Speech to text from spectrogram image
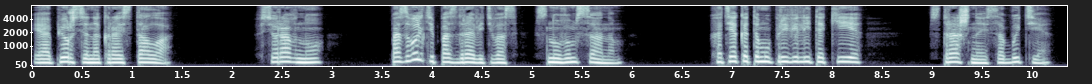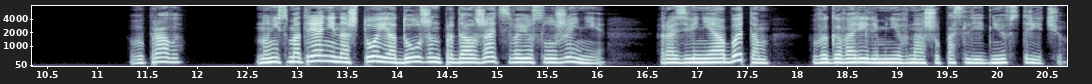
и оперся на край стола. Все равно. Позвольте поздравить вас с новым саном. Хотя к этому привели такие страшные события. Вы правы. Но несмотря ни на что, я должен продолжать свое служение. Разве не об этом вы говорили мне в нашу последнюю встречу?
